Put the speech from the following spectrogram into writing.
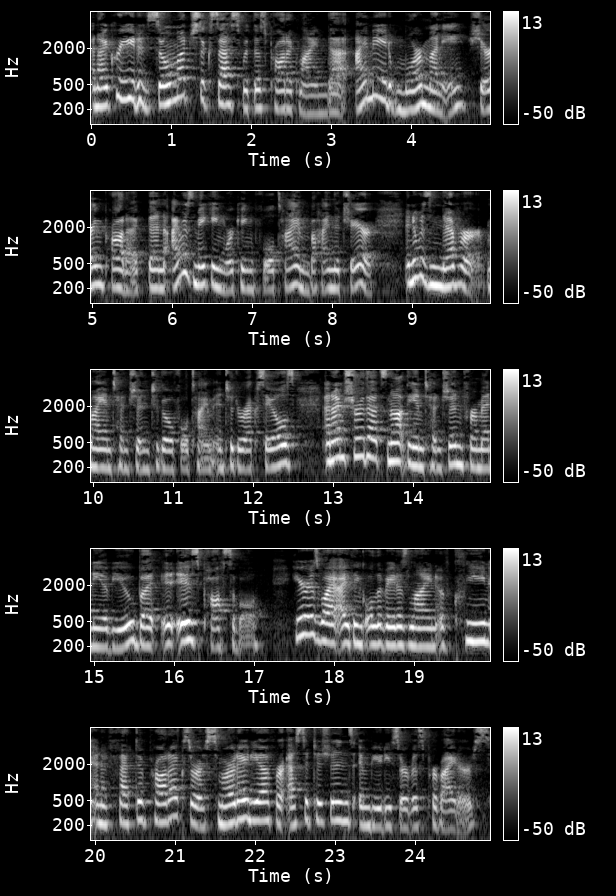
And I created so much success with this product line that I made more money sharing product than I was making working full time behind the chair. And it was never my intention to go full time into direct sales. And I'm sure that's not the intention for many of you, but it is possible. Here is why I think Oliveda's line of clean and effective products are a smart idea for estheticians and beauty service providers.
